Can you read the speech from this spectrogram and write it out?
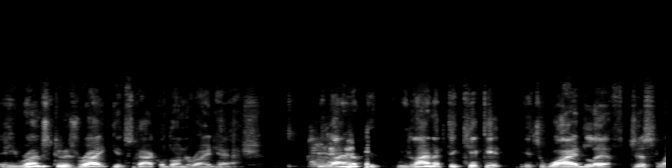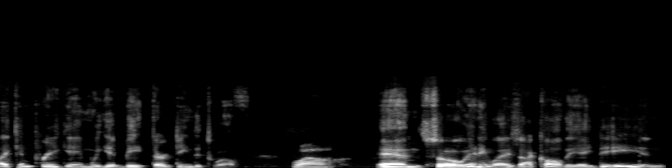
He runs to his right, gets tackled on the right hash. We line up. To, we line up to kick it. It's wide left, just like in pregame. We get beat thirteen to twelve. Wow. And so, anyways, I called the AD, and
